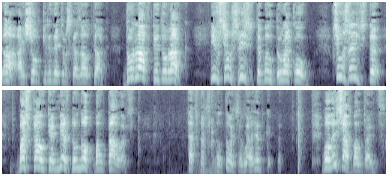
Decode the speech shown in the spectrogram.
А, а еще он перед этим сказал так, Дурак ты, дурак! И всю жизнь ты был дураком. Всю жизнь-то башка у тебя между ног болталась. Так он сказал, точно, Валенко. Вон и сейчас болтается.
